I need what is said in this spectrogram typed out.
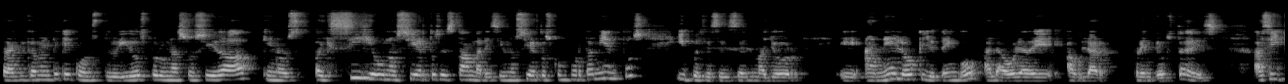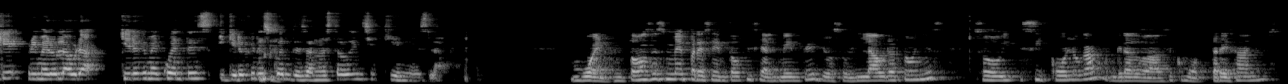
prácticamente que construidos por una sociedad que nos exige unos ciertos estándares y unos ciertos comportamientos y pues ese es el mayor eh, anhelo que yo tengo a la hora de hablar frente a ustedes. Así que primero Laura, quiero que me cuentes y quiero que les cuentes a nuestra audiencia quién es Laura. Bueno, entonces me presento oficialmente, yo soy Laura Ordóñez, soy psicóloga, graduada hace como tres años,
